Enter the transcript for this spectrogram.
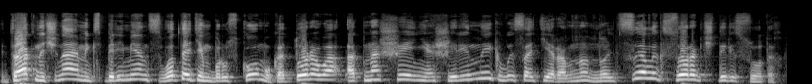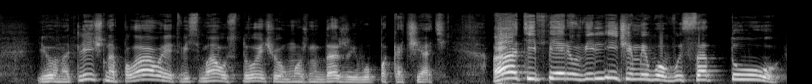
Итак, начинаем эксперимент с вот этим бруском, у которого отношение ширины к высоте равно 0,44. И он отлично плавает, весьма устойчиво, можно даже его покачать. А теперь увеличим его высоту,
